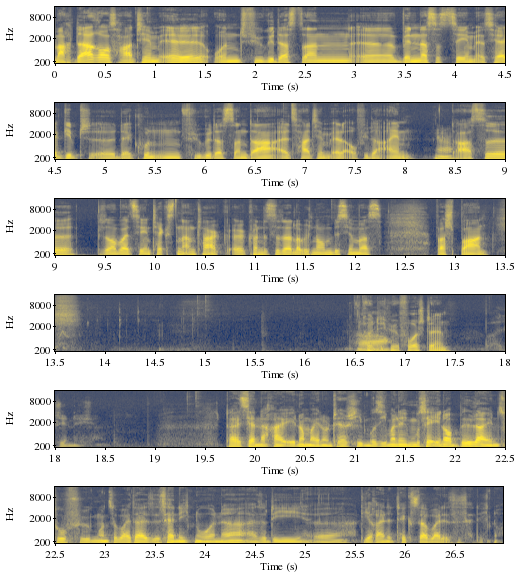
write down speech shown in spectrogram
mach daraus HTML und füge das dann, äh, wenn das das CMS hergibt, äh, der Kunden, füge das dann da als HTML auch wieder ein. Ja. Da hast du, sagen bei zehn Texten am Tag, äh, könntest du da, glaube ich, noch ein bisschen was, was sparen. Ja. Könnte ich mir vorstellen. Weiß ich nicht. Da ist ja nachher eh nochmal hin und her schieben muss. Ich meine, ich muss ja eh noch Bilder hinzufügen und so weiter. Es ist ja nicht nur, ne? Also die, äh, die reine Textarbeit ist es ja nicht nur.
